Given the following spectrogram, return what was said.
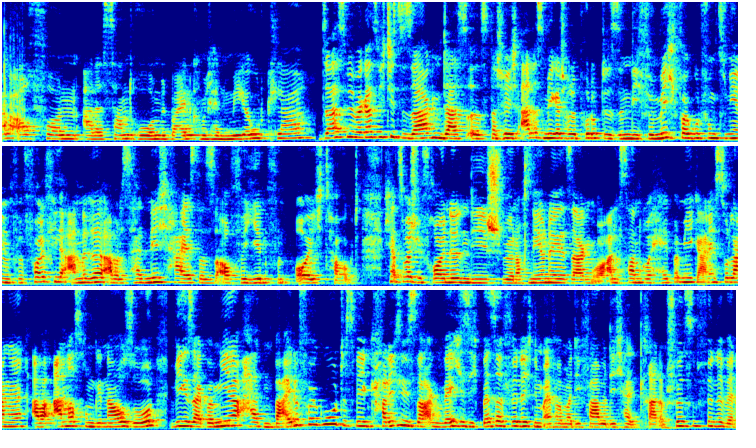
aber auch von Alessandro und mit beiden komme ich halt mega gut klar. Da ist mir aber ganz wichtig zu sagen, dass es natürlich alles mega tolle Produkte sind, die für mich voll gut funktionieren und für voll viele andere, aber das halt nicht heißt, dass es auch für jeden von euch taugt. Ich habe zum Beispiel Freundinnen, die schwören auf Neonail, sagen, oh, Alessandro hält bei mir gar nicht so lange, aber andersrum genauso. Wie gesagt, bei mir halten beide voll gut, deswegen kann ich nicht sagen, welches ich besser finde. Ich nehme einfach mal die Farbe, die ich halt gerade am schönsten finde, wenn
